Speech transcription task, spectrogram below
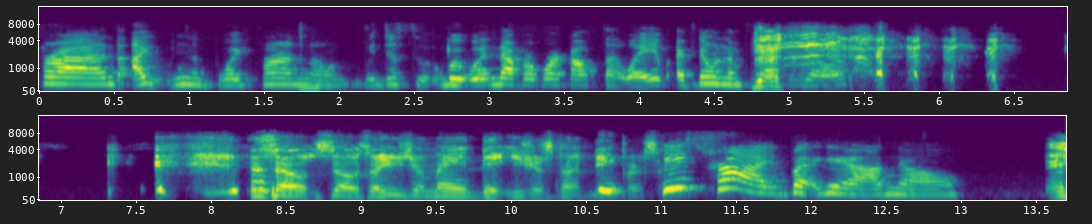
friend. I a boyfriend. No, we just we would never work out that way. I've known him forever. though. so so so he's your main dick. He's your stunt dick person. He's tried, but yeah, no.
